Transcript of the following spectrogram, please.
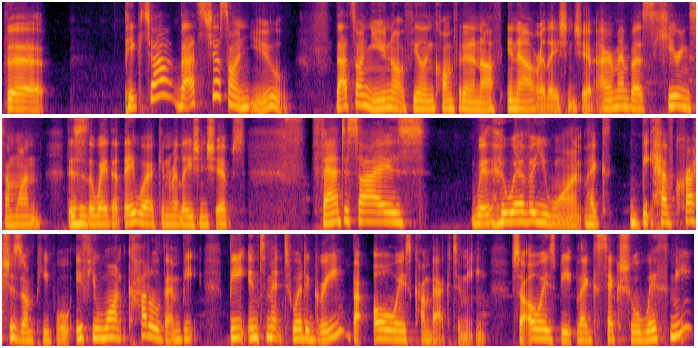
the picture, that's just on you. That's on you not feeling confident enough in our relationship. I remember hearing someone, this is the way that they work in relationships, fantasize with whoever you want. Like be, have crushes on people. If you want, cuddle them. Be be intimate to a degree, but always come back to me. So always be like sexual with me,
